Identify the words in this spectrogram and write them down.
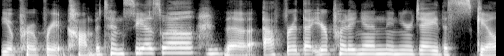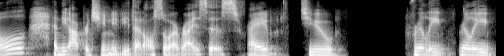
the appropriate competency as well, mm-hmm. the effort that you're putting in in your day, the skill, and the opportunity that also arises, right? To really, really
